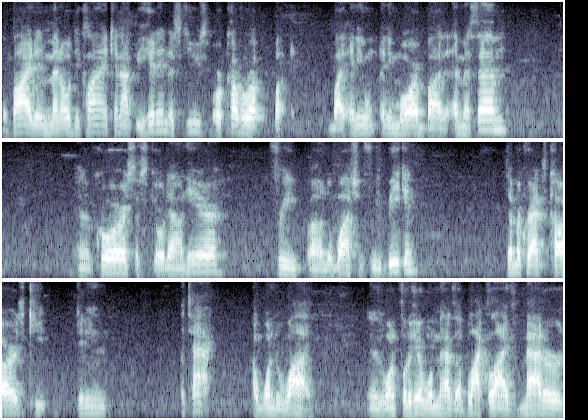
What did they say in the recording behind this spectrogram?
The Biden mental decline cannot be hidden, excuse, or cover up by, by any anymore by the MSM. And of course, let's go down here. Free uh, the Washington Free Beacon. Democrats' cars keep getting attacked. I wonder why. And there's one photo here. Woman has a Black Lives Matter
